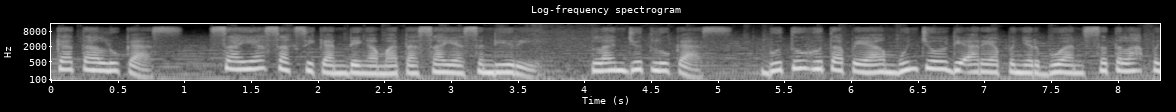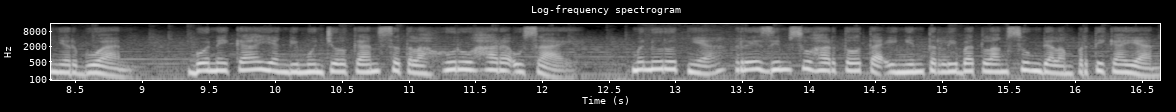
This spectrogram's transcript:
Kata Lukas, saya saksikan dengan mata saya sendiri. Lanjut Lukas. Butuh Hutapea muncul di area penyerbuan setelah penyerbuan. Boneka yang dimunculkan setelah huru hara usai. Menurutnya, rezim Soeharto tak ingin terlibat langsung dalam pertikaian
